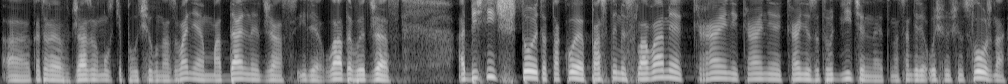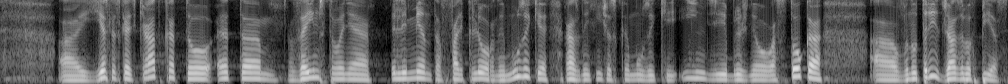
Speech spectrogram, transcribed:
а, которое в джазовой музыке получило название модальный джаз или ладовый джаз. Объяснить, что это такое простыми словами, крайне, крайне, крайне затруднительно. Это на самом деле очень-очень сложно. А, если сказать кратко, то это заимствование элементов фольклорной музыки, разной этнической музыки Индии, Ближнего Востока, а, внутри джазовых пьес.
